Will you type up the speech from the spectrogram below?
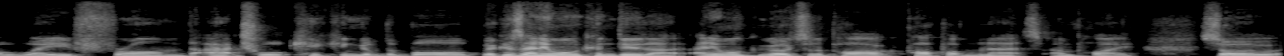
away from the actual kicking of the ball, because anyone can do that. Anyone can go to the park, pop up nets, and play. So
